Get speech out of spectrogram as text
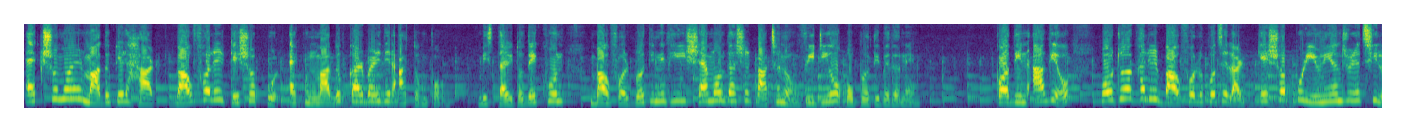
একসময়ের মাদকের হাট বাউফলের কেশবপুর এখন মাদক কারবারিদের আতঙ্ক। বিস্তারিত দেখুন বাউফল প্রতিনিধি শ্যামল দাসের পাঠানো ভিডিও ও প্রতিবেদনে। কদিন আগেও পটুয়াখালীর বাউফল উপজেলার কেশবপুর ইউনিয়ন জুড়ে ছিল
